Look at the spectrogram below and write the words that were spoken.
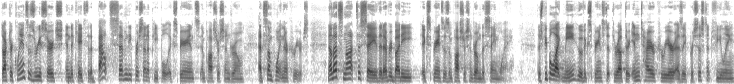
Dr. Clance's research indicates that about 70% of people experience imposter syndrome at some point in their careers. Now, that's not to say that everybody experiences imposter syndrome the same way. There's people like me who have experienced it throughout their entire career as a persistent feeling,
